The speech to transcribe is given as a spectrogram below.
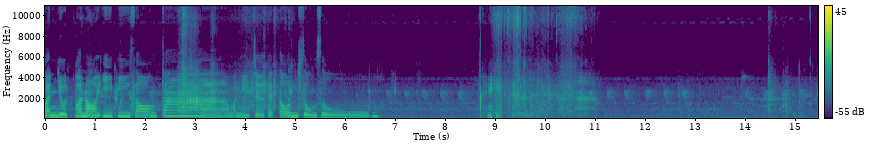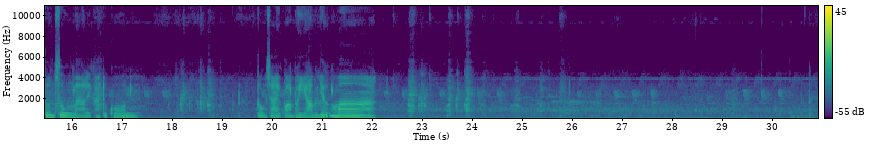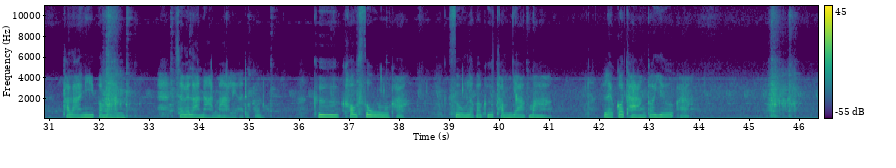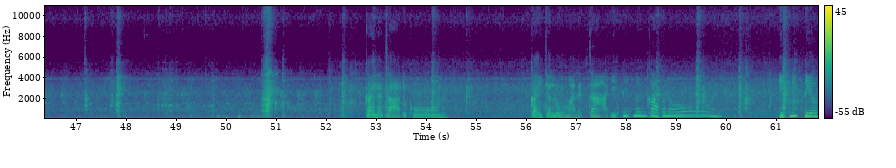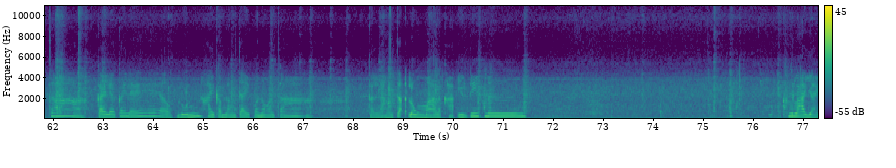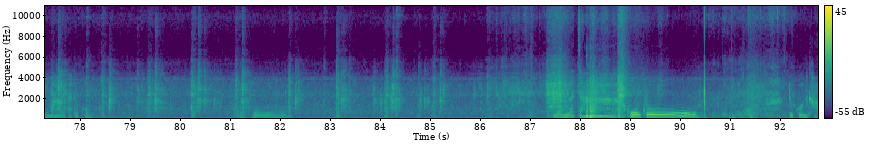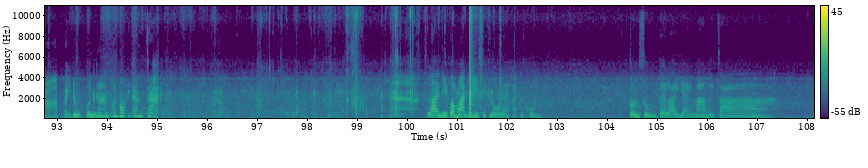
วันหยุดพ่อน้อย EP สองจ้า วันนี้เจอแต่ต้นสูงสูง ต้นสูงมากเลยค่ะทุกคน ต้องใช้ความพยายามเยอะมาก ทลายนี้ประมาณใช้เวลานานมากเลยค่ะทุกคน คือเขาสูงค่ะ สูงแล้วก็คือทำยากมาก แล้วก็ทางก็เยอะค่ะใกล้แล้วจ้าทุกคนใกล้จะลงมาแล้วจ้า อีกนิดนึงค่ะพ่อน้อย อีกนิดเดียวจ้า ใกล้แล้วใกล้แล้วลุ้นให้กำลังใจพ่อน้อยจ้ากำลังจะลงมาแล้วค่ะ อีกนิดนึงคือลายใหญ่มากเลยค่ะทุกคน โอ้โหลงแล้วจ้า โอ้โห ทุกคนคะไปดูผลงานพ่อน้อยกันจ้าลายนี้ประมาณ 20 โลได้ค่ะทุกคน ต้นสูงแต่ลายใหญ่มากเลยจ้า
